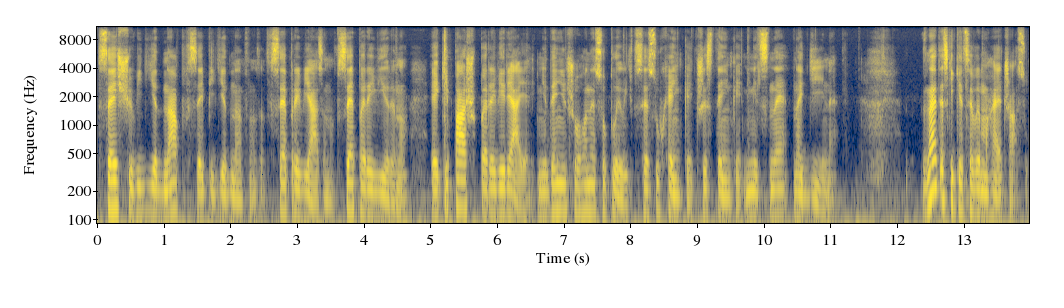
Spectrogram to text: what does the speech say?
все, що від'єднав, все під'єднав назад, все прив'язано, все перевірено. Екіпаж перевіряє, ніде нічого не сопливить, все сухеньке, чистеньке, міцне, надійне. Знаєте, скільки це вимагає часу?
